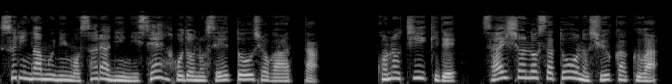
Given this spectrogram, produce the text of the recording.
スリナムにもさらに2000ほどの製糖所があった。この地域で最初の砂糖の収穫は、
